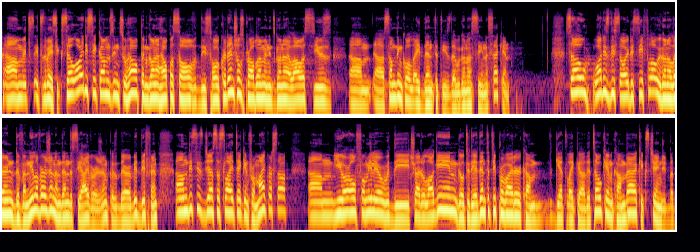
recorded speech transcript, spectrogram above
um, it's, it's the basics. So OIDC comes in to help and gonna help us solve this whole credentials problem and it's gonna allow us to use um, uh, something called identities that we're gonna see in a second. So what is this OIDC flow? We're gonna learn the vanilla version and then the CI version because they're a bit different. Um, this is just a slide taken from Microsoft. Um, you are all familiar with the try to log in, go to the identity provider, come get like uh, the token, come back, exchange it. But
